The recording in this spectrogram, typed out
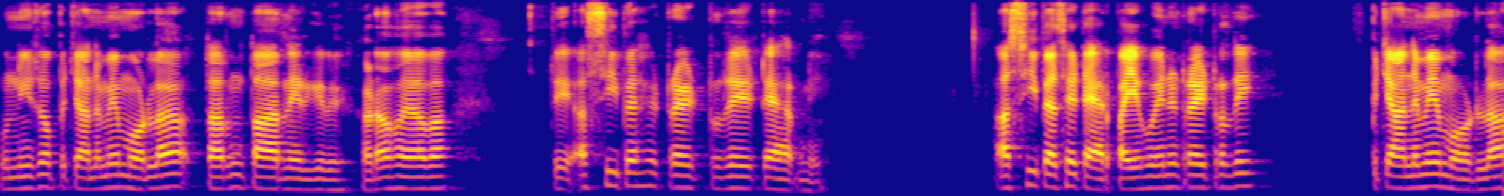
1995 ਮਾਡਲ ਆ, ਤਰਨ ਤਾਰਨ ਏਰੀਏ ਵਿੱਚ ਖੜਾ ਹੋਇਆ ਵਾ ਅਤੇ ਅੱਸੀ ਪੈਸੇ ਟਰੈਕਟਰ ਦੇ ਟਾਇਰ ਨੇ। 80 ਪੈਸੇ ਟਾਇਰ ਪਏ ਹੋਏ ਨੇ ਟਰੈਕਟਰ ਦੇ 95 ਮਾਡਲ ਆ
